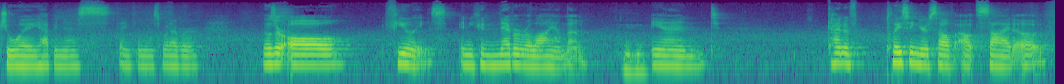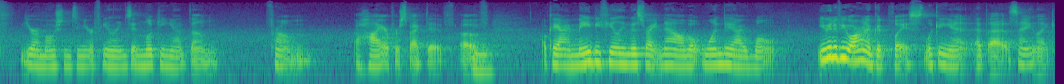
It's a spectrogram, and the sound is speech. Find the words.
joy, happiness, thankfulness, whatever, those are all feelings, and you can never rely on them. Mm-hmm. And kind of placing yourself outside of your emotions and your feelings and looking at them from a higher perspective of mm-hmm. okay i may be feeling this right now but one day i won't. Even if you are in a good place looking at, at that saying like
